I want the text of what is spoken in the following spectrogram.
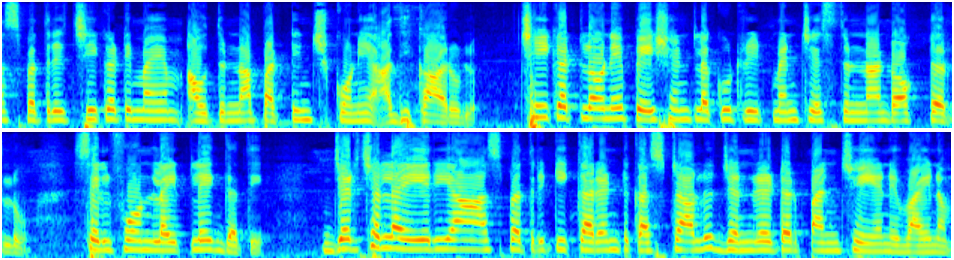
ఆసుపత్రి చీకటిమయం అవుతున్నా పట్టించుకొని అధికారులు. చీకట్లోనే పేషెంట్లకు ట్రీట్మెంట్ చేస్తున్న డాక్టర్లు. సెల్ ఫోన్ లైట్లే గతి. జడ్చల్ల ఏరియా ఆసుపత్రికి కరెంటు కష్టాలు జనరేటర్ పనిచేయని వైనం.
